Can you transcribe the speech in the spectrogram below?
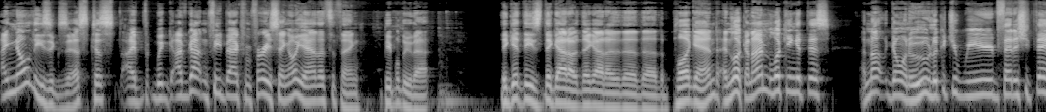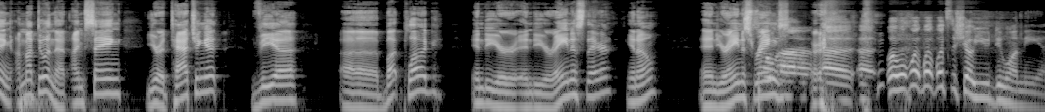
I know these exist because I've we, I've gotten feedback from furries saying, "Oh yeah, that's the thing. People do that. They get these. They got a they got a the the the plug end. And look, and I'm looking at this. I'm not going, ooh, look at your weird fetishy thing. I'm not doing that. I'm saying you're attaching it via a butt plug into your into your anus there, you know, and your anus rings. So, uh, uh, uh, well, what, what, what's the show you do on the? Uh,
